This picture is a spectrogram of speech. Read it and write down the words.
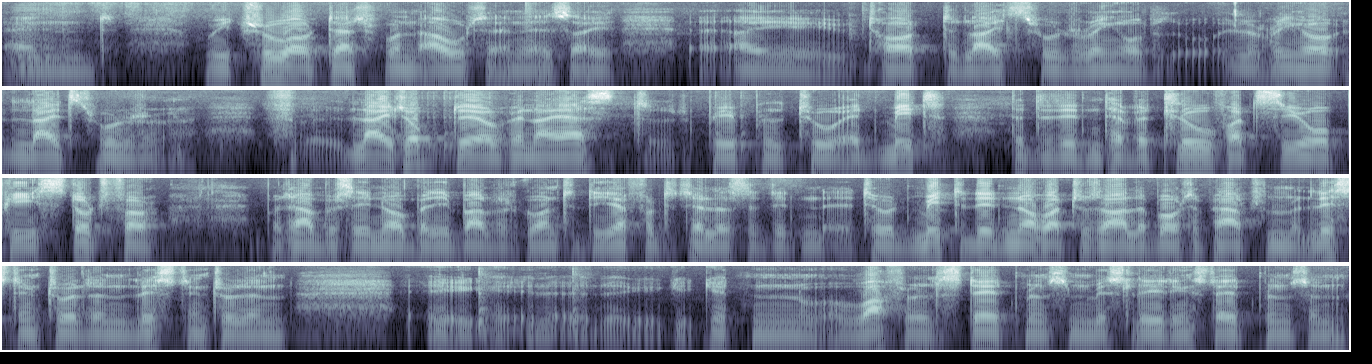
and we threw out that one out and as I I thought the lights would ring up, ring up lights would light up there when I asked people to admit that they didn't have a clue what COP stood for. But obviously nobody bothered going to the effort to tell us they didn't, to admit they didn't know what it was all about apart from listening to it and listening to it and uh, getting waffled statements and misleading statements. And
